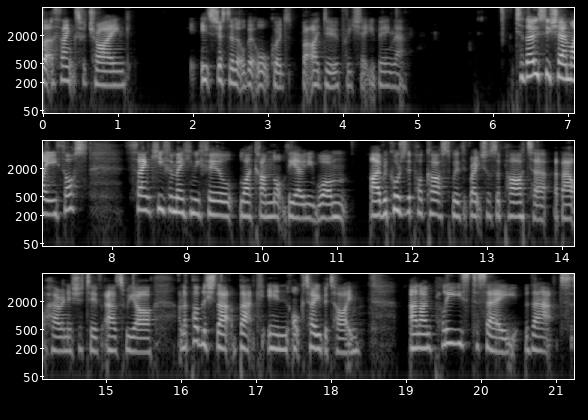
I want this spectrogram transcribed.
but thanks for trying. It's just a little bit awkward, but I do appreciate you being there. To those who share my ethos, thank you for making me feel like I'm not the only one. I recorded a podcast with Rachel Zapata about her initiative As We Are, and I published that back in October time. And I'm pleased to say that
